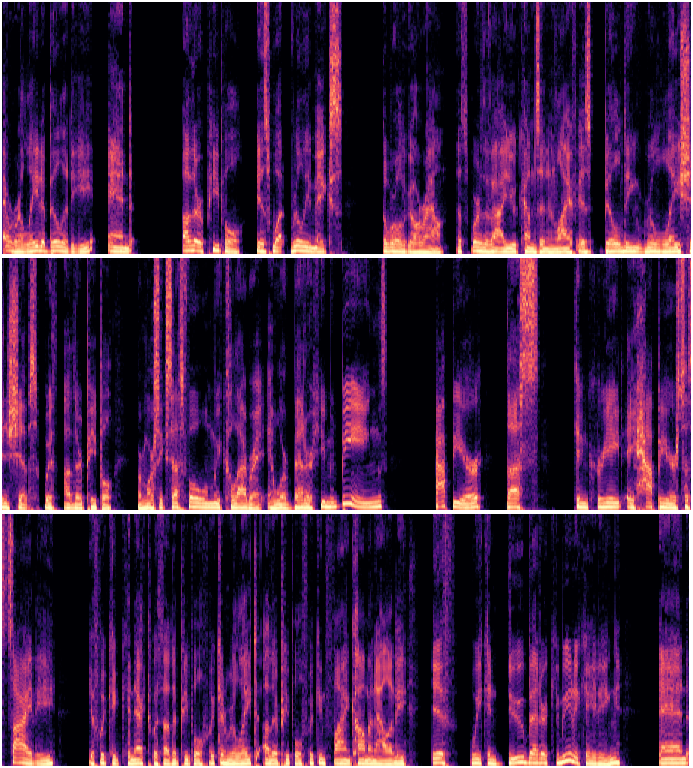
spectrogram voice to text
relatability and other people is what really makes the world go around. That's where the value comes in in life is building relationships with other people. We're more successful when we collaborate and we're better human beings, happier, thus can create a happier society if we can connect with other people, if we can relate to other people, if we can find commonality, if we can do better communicating and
